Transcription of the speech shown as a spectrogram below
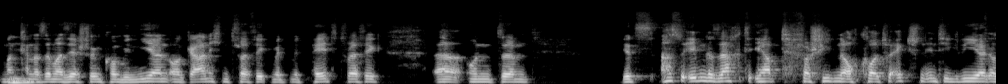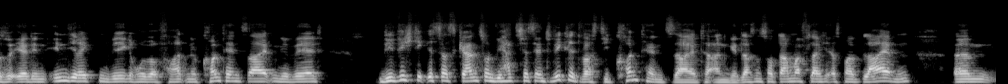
man mhm. kann das immer sehr schön kombinieren, organischen Traffic mit, mit Paid Traffic. Äh, und ähm, jetzt hast du eben gesagt, ihr habt verschiedene auch Call to Action integriert, also eher den indirekten Weg über vorhandene Content-Seiten gewählt. Wie wichtig ist das Ganze und wie hat sich das entwickelt, was die Content-Seite angeht? Lass uns doch da mal vielleicht erstmal bleiben. Ähm,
